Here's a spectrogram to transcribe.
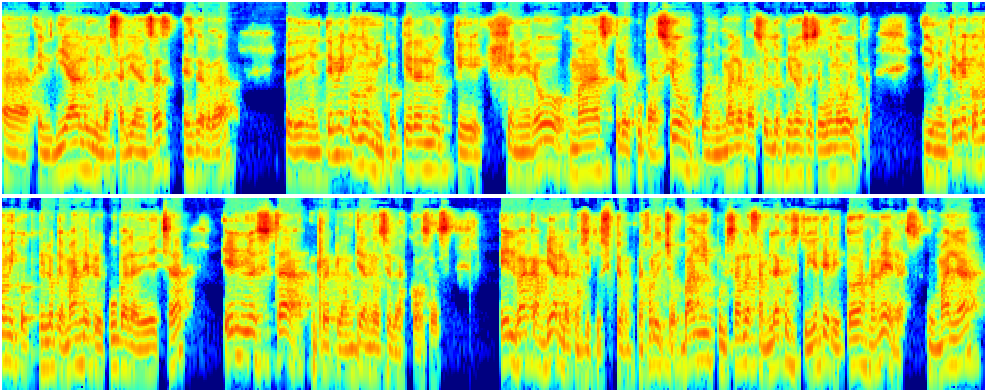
al diálogo y las alianzas, es verdad, pero en el tema económico, que era lo que generó más preocupación cuando Humala pasó el 2011 segunda vuelta, y en el tema económico, que es lo que más le preocupa a la derecha, él no está replanteándose las cosas. Él va a cambiar la constitución, mejor dicho, van a impulsar la asamblea constituyente de todas maneras. Humala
